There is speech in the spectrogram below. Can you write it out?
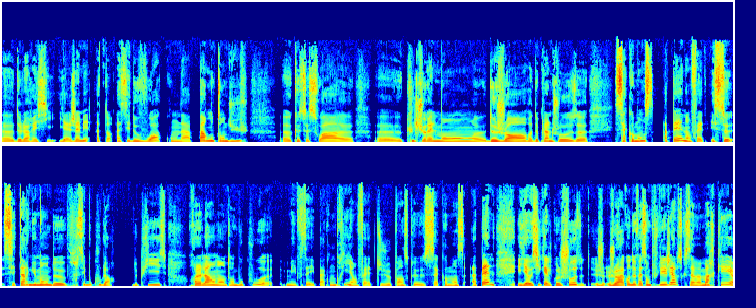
euh, de leur récit. Il n'y a jamais assez de voix qu'on n'a pas entendues euh, que ce soit euh, euh, culturellement, de genre, de plein de choses. ça commence à peine en fait. Et ce, cet argument de c'est beaucoup là. Depuis, oh là là, on entend beaucoup, mais vous n'avez pas compris en fait. Je pense que ça commence à peine. Et il y a aussi quelque chose, je, je raconte de façon plus légère parce que ça m'a marqué.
